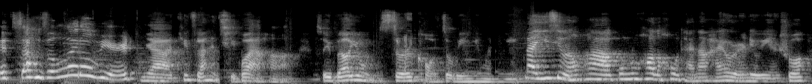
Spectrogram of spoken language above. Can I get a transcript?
it sounds a little weird. Yeah，听起来很奇怪哈，所以不要用 circle 作为英文名。那一席文化公众号的后台呢，还有人留言说，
